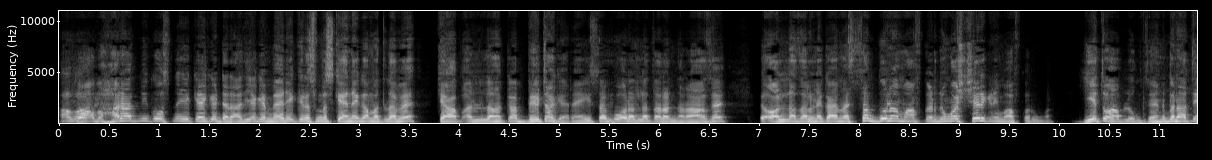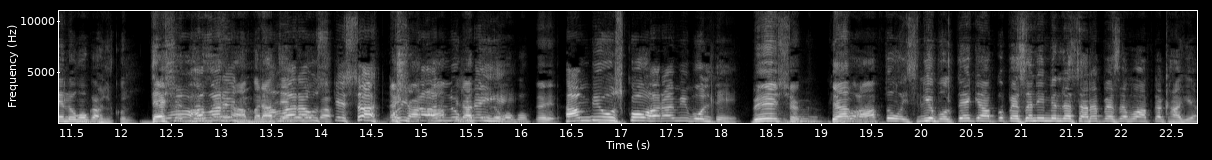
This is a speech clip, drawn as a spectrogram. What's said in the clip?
تو اب ہر آدمی کو اس نے یہ کہہ کے ڈرا دیا کہ میری کرسمس کہنے کا مطلب ہے کہ آپ اللہ کا بیٹا کہہ رہے ہیں۔ یہ سب کو اور اللہ تعالیٰ ناراض ہے۔ اللہ تعالیٰ نے کہا میں سب گناہ معاف کر دوں گا شرک نہیں معاف کروں گا۔ یہ تو آپ لوگ ذہن بناتے ہیں لوگوں کا۔ بالکل۔ دہشت آپ بناتے ہیں اس کے ساتھ کوئی تعلق نہیں ہے۔ ہم بھی اس کو حرامی بولتے ہیں۔ بے شک۔ کیا آپ تو اس لیے بولتے ہیں کہ آپ کو پیسہ نہیں مل رہا سارا پیسہ وہ آپ کا کھا گیا۔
